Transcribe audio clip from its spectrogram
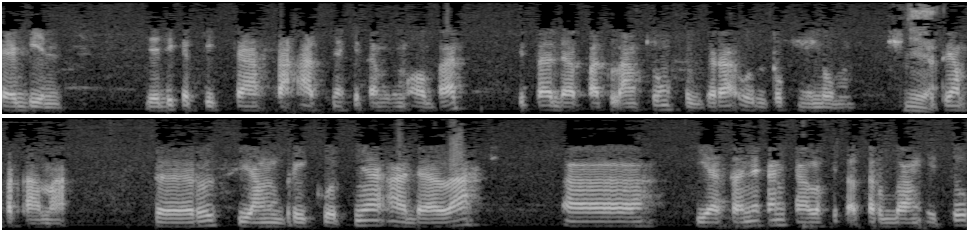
cabin. Jadi ketika saatnya kita minum obat, kita dapat langsung segera untuk minum. Yeah. Itu yang pertama. Terus yang berikutnya adalah uh, biasanya kan kalau kita terbang itu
